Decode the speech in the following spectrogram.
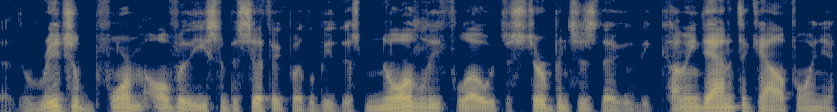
uh, the ridge will form over the eastern Pacific, but there'll be this northerly flow disturbances that are going to be coming down into California,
